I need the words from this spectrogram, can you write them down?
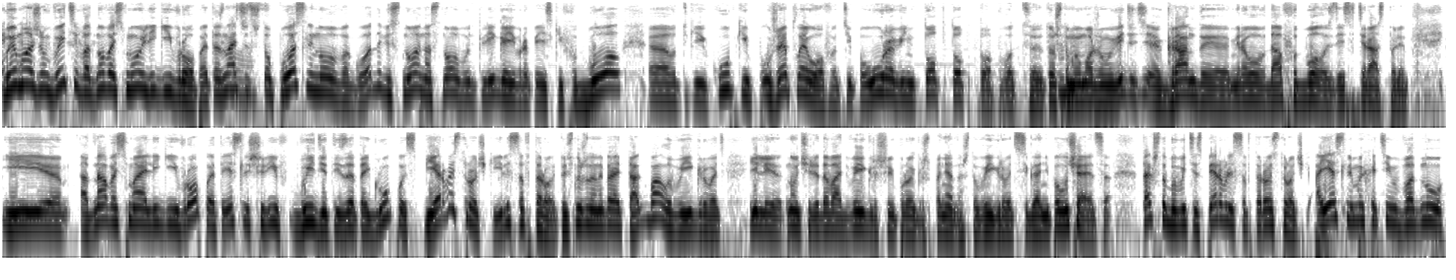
Мы можем выйти в одну восьмую Лиги Европы. Это значит, что после Нового года весной у нас снова будет Лига Европейский футбол, э, вот такие кубки, уже плей-офф, вот, типа уровень топ-топ-топ. Вот э, то, что мы можем увидеть, э, гранды мирового да, футбола здесь, в Тирасполе. И одна восьмая Лиги Европы, это если шериф выйдет из этой группы с первой строчки или со второй. То есть нужно набирать так баллы, выигрывать, или, ну, чередовать выигрыши и проигрыш. Понятно, что выигрывать всегда не получается. Так, чтобы выйти с первой или со второй строчки. А если мы хотим в одну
